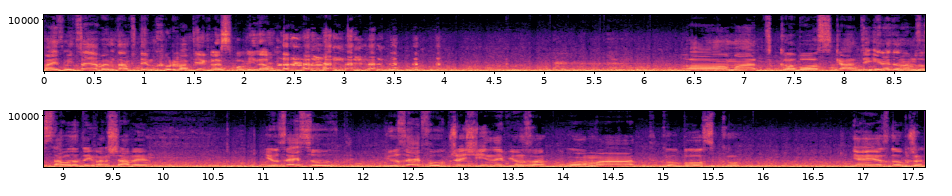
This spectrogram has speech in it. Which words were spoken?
Powiedz mi, co ja bym tam w tym kurwa piekle wspominał? O matko boska, ty ile to nam zostało do tej Warszawy? Józefów, Józefów, Brzeziny, Wiąza... O matko bosko. Nie jest dobrze.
